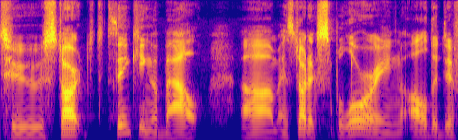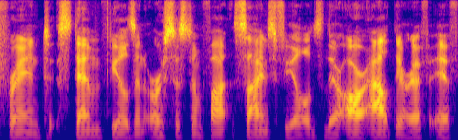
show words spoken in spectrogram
to start thinking about um, and start exploring all the different STEM fields and Earth system science fields there are out there. If, if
